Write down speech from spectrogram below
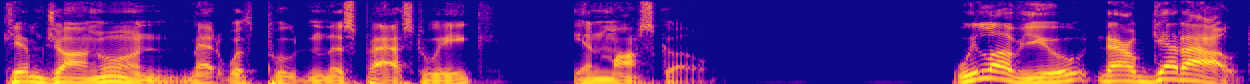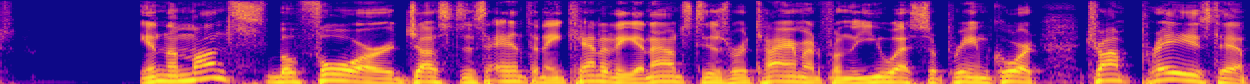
Kim Jong un met with Putin this past week in Moscow. We love you. Now get out. In the months before Justice Anthony Kennedy announced his retirement from the U.S. Supreme Court, Trump praised him,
